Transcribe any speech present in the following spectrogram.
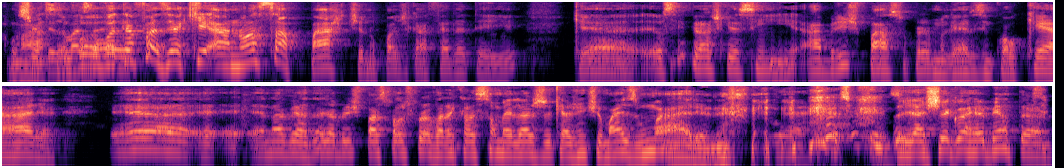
Com Massa. certeza. Mas eu vou, é... vou até fazer aqui a nossa parte no Pod Café da TI, que é, eu sempre acho que assim, abrir espaço para mulheres em qualquer área é, é, é, na verdade, abrir espaço para elas provarem que elas são melhores do que a gente mais uma área, né? É, já chegam arrebentando.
